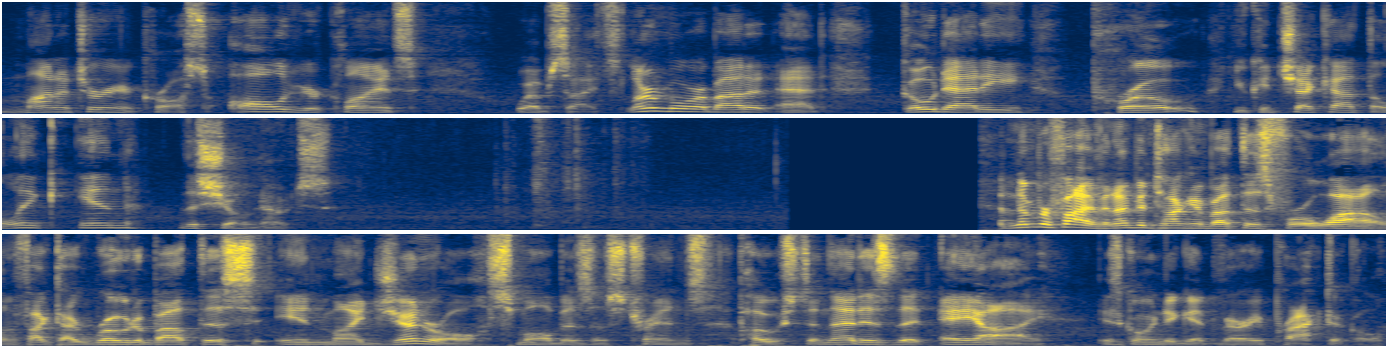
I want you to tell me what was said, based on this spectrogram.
monitoring across all of your clients' websites. Learn more about it at GoDaddy Pro. You can check out the link in the show notes. Number five, and I've been talking about this for a while. In fact, I wrote about this in my general small business trends post, and that is that AI is going to get very practical.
